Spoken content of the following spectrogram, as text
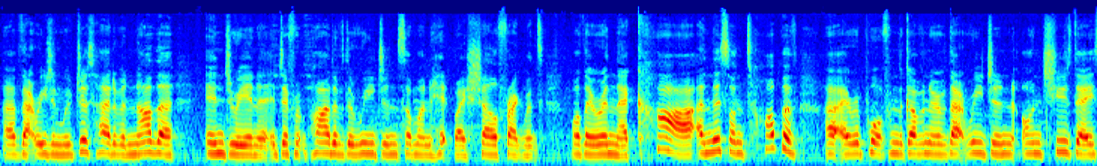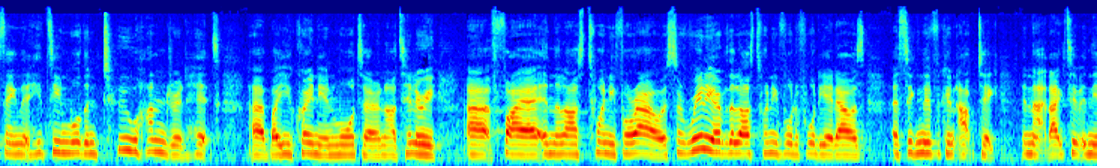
of that region. We've just heard of another injury in a, different part of the region, someone hit by shell fragments while they were in their car. And this on top of uh, a report from the governor of that region on Tuesday saying that he'd seen more than 200 hits uh, by Ukrainian mortar and artillery uh, fire in the last 24 hours. So, really, over the last 24 to 48 hours, a significant uptick in that in the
